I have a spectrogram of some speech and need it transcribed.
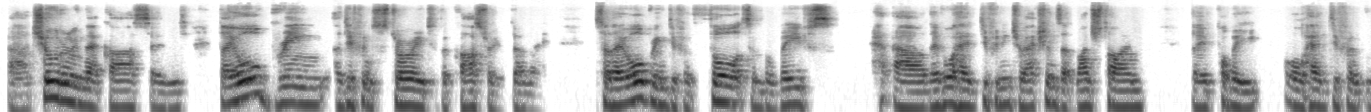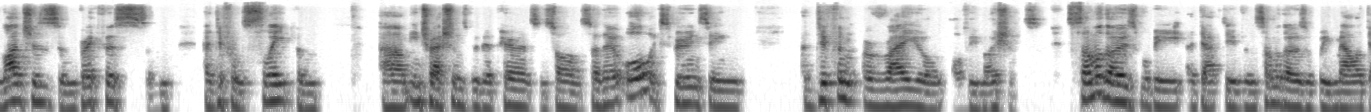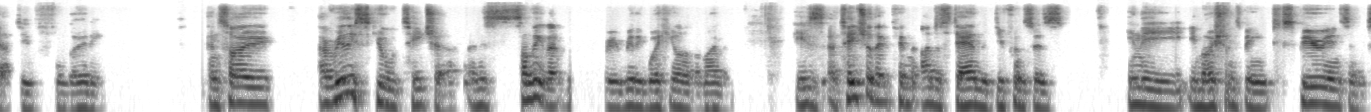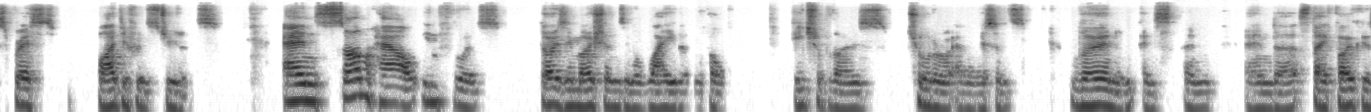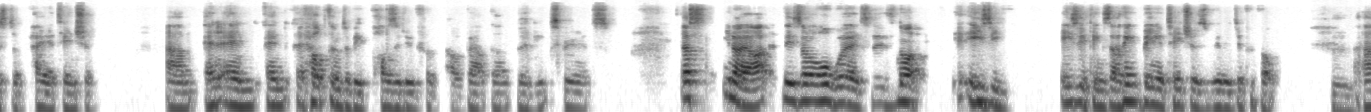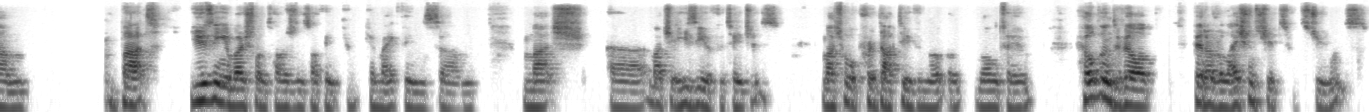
uh, children in that class, and they all bring a different story to the classroom, don't they? So they all bring different thoughts and beliefs. Uh, they've all had different interactions at lunchtime. They've probably all had different lunches and breakfasts and had different sleep and um, interactions with their parents and so on. So they're all experiencing a different array of, of emotions. Some of those will be adaptive and some of those will be maladaptive for learning. And so a really skilled teacher, and it's something that we're really working on at the moment, is a teacher that can understand the differences in the emotions being experienced and expressed by different students and somehow influence those emotions in a way that will help each of those children or adolescents learn and and and, uh, stay focused and pay attention um, and and and help them to be positive about the learning experience. That's you know these are all words. It's not easy easy things. I think being a teacher is really difficult. Mm. Um, but using emotional intelligence, I think, can, can make things um, much uh, much easier for teachers, much more productive in the long term, help them develop better relationships with students.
